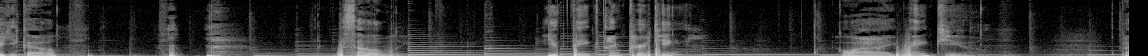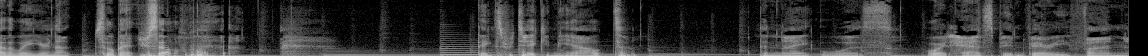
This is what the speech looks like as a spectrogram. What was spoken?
Here you go. so, you think I'm pretty? Why, thank you. By the way, you're not so bad yourself. Thanks for taking me out. The night was, or it has been, very fun.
